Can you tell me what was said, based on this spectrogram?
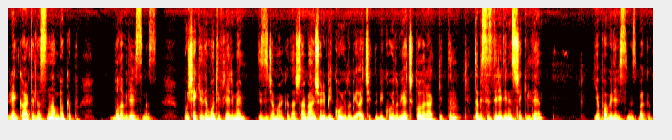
renk kartelasından bakıp bulabilirsiniz. Bu şekilde motiflerimi dizeceğim arkadaşlar. Ben şöyle bir koyulu bir açıklı bir koyulu bir açıklı olarak gittim. Tabi siz dilediğiniz şekilde yapabilirsiniz. Bakın.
